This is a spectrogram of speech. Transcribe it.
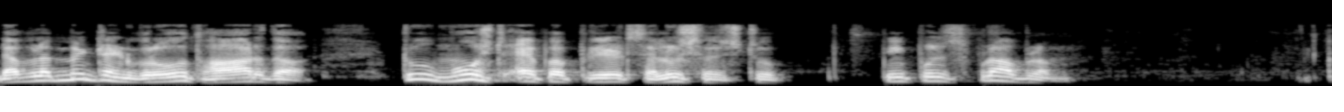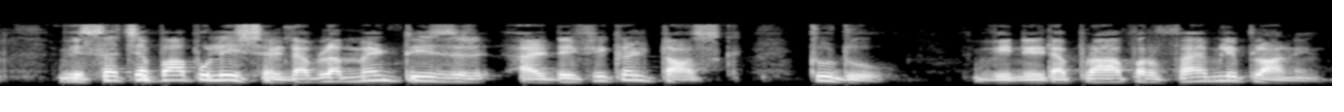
Development and growth are the two most appropriate solutions to people's problem. With such a population, development is a difficult task to do. We need a proper family planning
